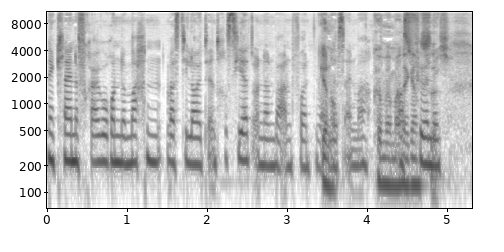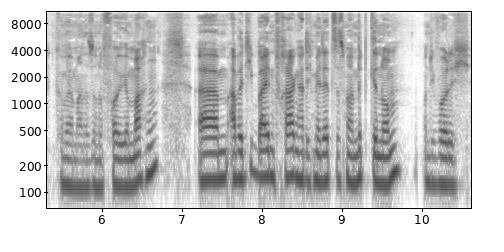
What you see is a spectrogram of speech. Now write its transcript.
eine kleine Fragerunde machen, was die Leute interessiert und dann beantworten wir Genau. alles einmal. Können wir mal eine ganze, ausführlich. können wir mal so eine Folge machen. Ähm, aber die beiden Fragen hatte ich mir letztes Mal mitgenommen und die wollte ich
